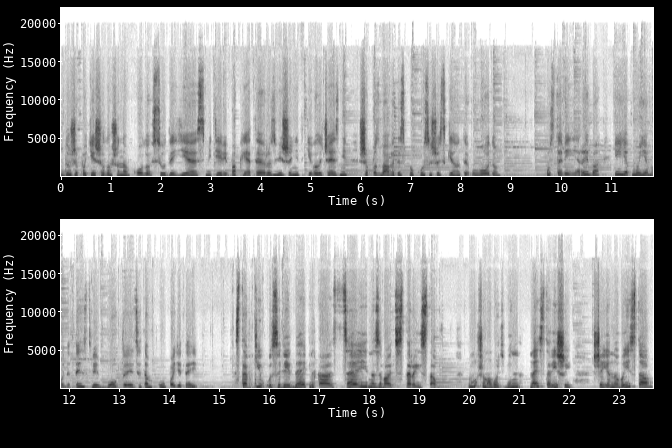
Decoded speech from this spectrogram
Дуже потішило, що навколо всюди є сміттєві пакети, розвішані такі величезні, щоб позбавити спокуси щось кинути у воду. У ставі є риба, і, як в моєму дитинстві, бовтається там купа дітей. Ставків у селі декілька, цей називають старий став, тому що, мабуть, він найстаріший. Ще є новий став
